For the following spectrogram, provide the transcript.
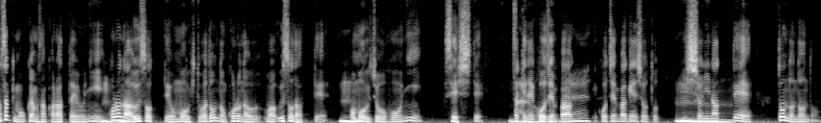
まあ、さっきも岡山さんからあったように、うんうん。コロナは嘘って思う人はどんどんコロナは嘘だって思う情報に接して、さっきのエコーチェンバー、なるほどね。エコーチェンバー現象と一緒になって、どんどんどんどん。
